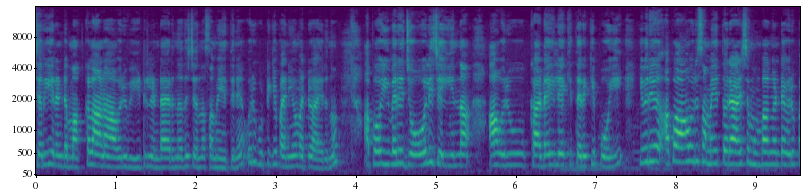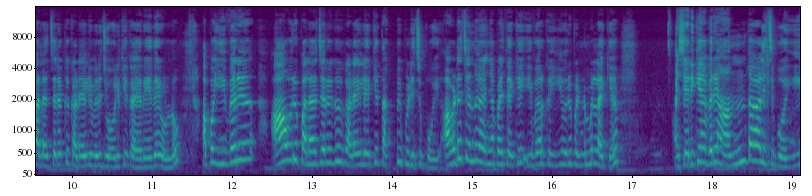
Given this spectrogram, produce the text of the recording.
ചെറിയ രണ്ട് മക്കളാണ് ആ ഒരു വീട്ടിലുണ്ടായിരുന്നത് ചെന്ന സമയത്തിന്. ഒരു കുട്ടിക്ക് പനിയോ മറ്റോ ആയിരുന്നു. അപ്പോൾ ഇവർ ജോലി ചെയ്യുന്ന ആ ഒരു കടയിലേക്ക് തിരക്കി പോയി. ഇവർ അപ്പോൾ ആ ഒരു സമയത്ത് ഒരാഴ്ച മുമ്പ് ഒരു പലചരക്ക് കടയിൽ ഇവർ ജോലിക്ക് കയറിയതേ ഉള്ളൂ. അപ്പോൾ ഇവർ ആ ഒരു പലചരക്ക് കടയിലേക്ക് തപ്പി പിടിച്ചു പോയി. അവിടെ ചെന്ന് കഴിഞ്ഞപ്പോഴത്തേക്ക് ഇവർക്ക് ഈ ഒരു പെണ്ണുമ്പിള്ളക്ക് ശരിക്കും അവരെ അന്താളിച്ച് പോയി. ഈ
